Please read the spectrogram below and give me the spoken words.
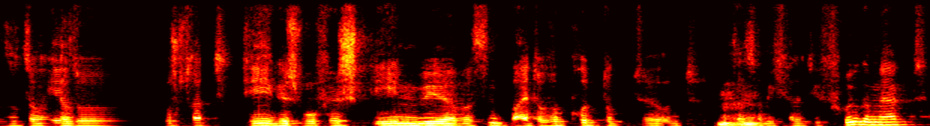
sozusagen eher so strategisch, wofür stehen wir, was sind weitere Produkte und mhm. das habe ich relativ früh gemerkt.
